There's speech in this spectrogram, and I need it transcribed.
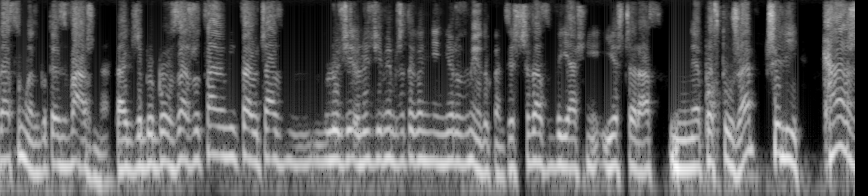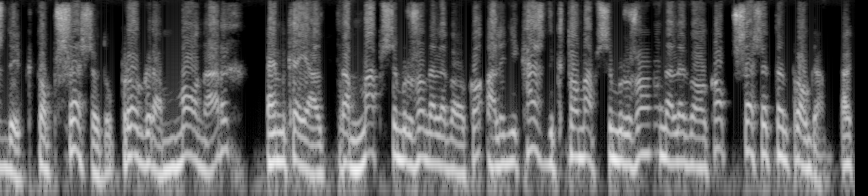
reasumując, bo to jest ważne, tak, żeby, bo zarzucają mi cały czas, ludzie, ludzie wiem, że tego nie, nie rozumieją do końca. Jeszcze raz wyjaśnię i jeszcze raz mm, powtórzę. Czyli każdy, kto przeszedł program Monarch, MK Ultra ma przymrużone lewe oko, ale nie każdy, kto ma przymrużone lewe oko, przeszedł ten program, tak?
